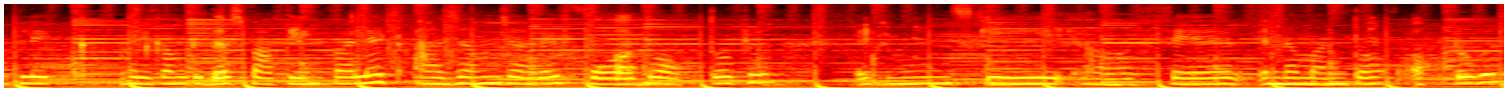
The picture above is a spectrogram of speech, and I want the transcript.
Public welcome to the sparkling palette आज हम जा रहे हैं फोर ऑक्टोबर इट मीन्स की fair in the month of October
